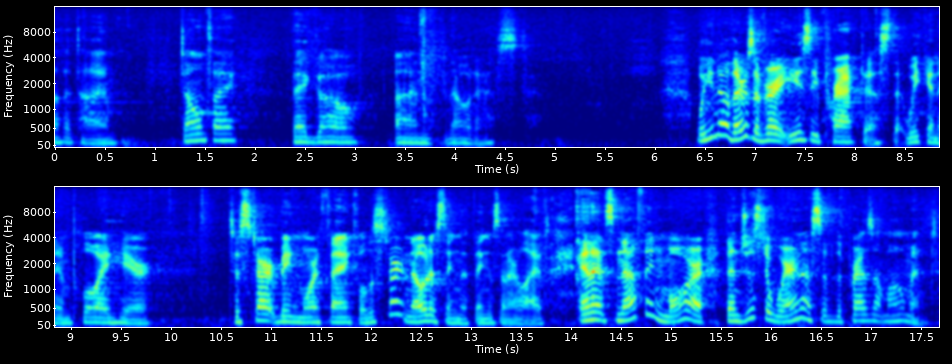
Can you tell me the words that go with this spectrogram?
of the time, don't they? They go unnoticed. Well, you know, there's a very easy practice that we can employ here to start being more thankful, to start noticing the things in our lives. And it's nothing more than just awareness of the present moment.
